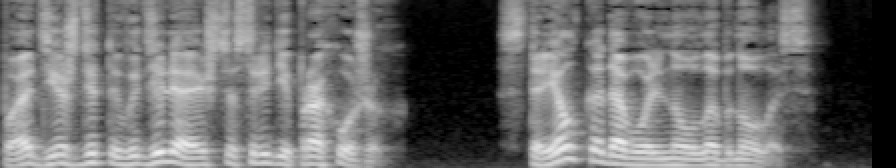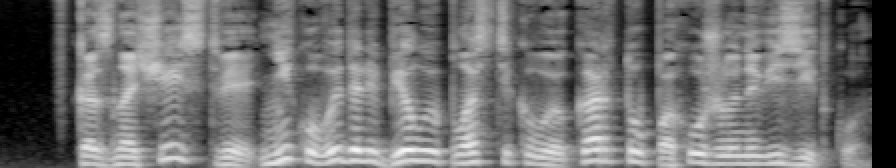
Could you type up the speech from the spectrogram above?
по одежде ты выделяешься среди прохожих. Стрелка довольно улыбнулась. В казначействе Нику выдали белую пластиковую карту, похожую на визитку,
